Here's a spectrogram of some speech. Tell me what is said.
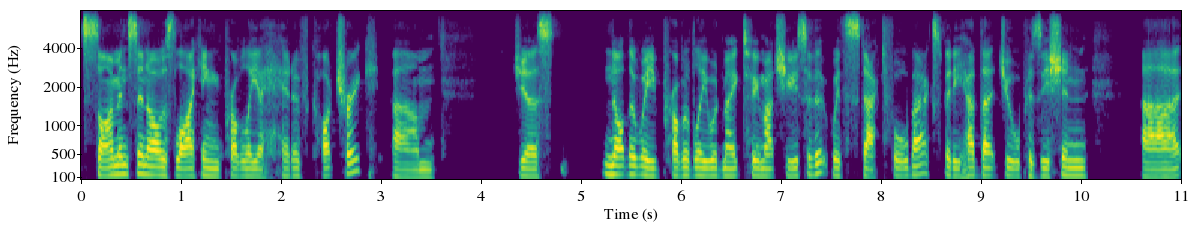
Simonsson, I was liking probably ahead of Cotric. Um, just not that we probably would make too much use of it with stacked fullbacks, but he had that dual position uh,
